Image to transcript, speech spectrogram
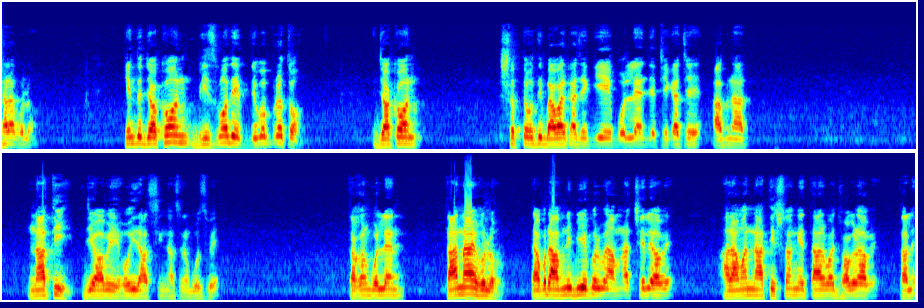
খারাপ হলো। কিন্তু যখন ভীষ্মদেব দেবব্রত, যখন সত্যবতী বাবার কাছে গিয়ে বললেন যে, ঠিক আছে, আপনার নাতি যে হবে, ওই রাজ সিংহাসনে বসবে। তখন বললেন, তা নয় হলো, তারপরে আপনি বিয়ে করবেন, আপনার ছেলে হবে, আর আমার নাতির সঙ্গে তার আবার ঝগড়া হবে, তাহলে?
